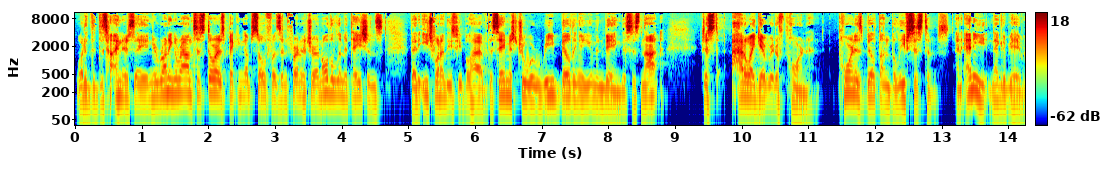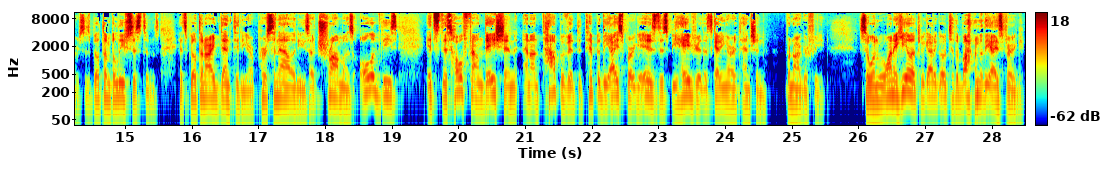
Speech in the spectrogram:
What did the designer say? And you're running around to stores picking up sofas and furniture and all the limitations that each one of these people have. The same is true. We're rebuilding a human being. This is not just how do I get rid of porn? Porn is built on belief systems and any negative behaviors is built on belief systems. It's built on our identity, our personalities, our traumas, all of these. It's this whole foundation. And on top of it, the tip of the iceberg is this behavior that's getting our attention, pornography. So when we want to heal it, we got to go to the bottom of the iceberg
